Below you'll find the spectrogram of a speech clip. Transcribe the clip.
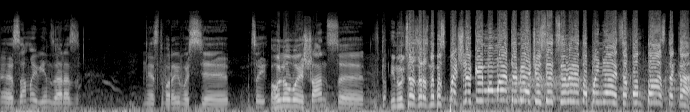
Е, Саме він зараз е, створив ось цей гольовий шанс. Інгульця зараз небезпечний який момент! і М'яч у сітці опиняється! Фантастика!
